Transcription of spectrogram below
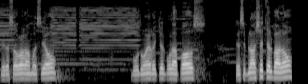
Les receveurs en motion. Baudouin recule pour la passe. C'est Blanchette qui a le ballon.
